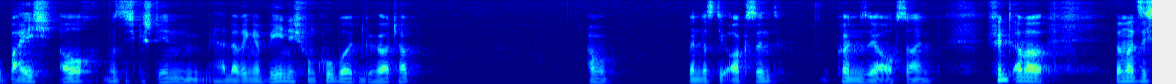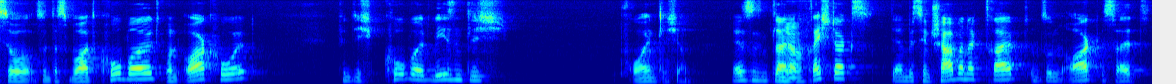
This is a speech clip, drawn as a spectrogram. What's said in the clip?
Wobei ich auch, muss ich gestehen, im Herrn der Ringe wenig von Kobolden gehört habe. Aber wenn das die Orks sind, können sie ja auch sein. Ich finde aber, wenn man sich so, so das Wort Kobold und Ork holt, finde ich Kobold wesentlich freundlicher. Er ist ein kleiner Ja. Frechdachs, der ein bisschen Schabernack treibt und so ein Ork ist halt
